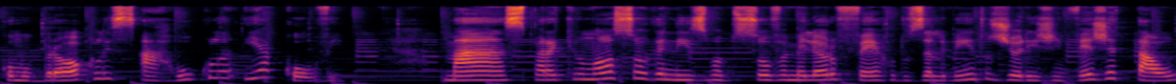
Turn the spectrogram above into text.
como brócolis, a rúcula e a couve. Mas, para que o nosso organismo absorva melhor o ferro dos alimentos de origem vegetal,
